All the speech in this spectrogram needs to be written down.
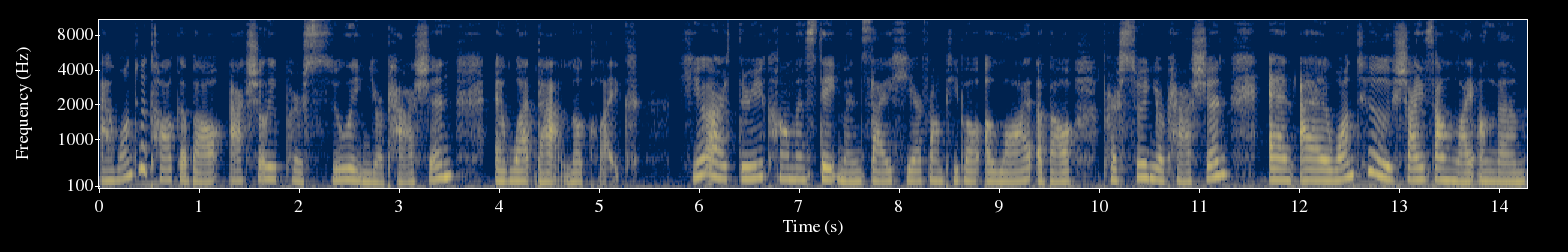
I want to talk about actually pursuing your passion and what that look like. Here are three common statements I hear from people a lot about pursuing your passion, and I want to shine some light on them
